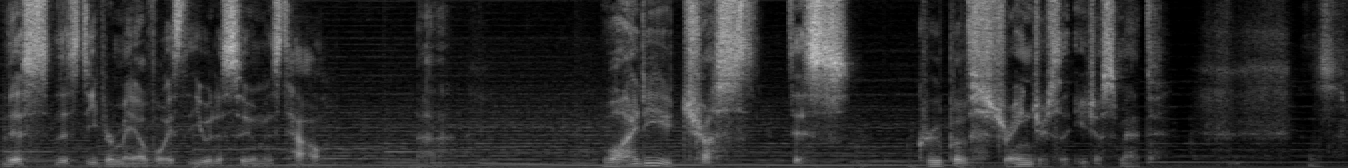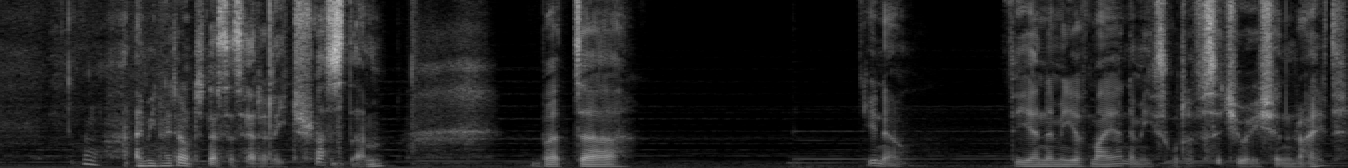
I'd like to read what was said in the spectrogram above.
this this deeper male voice that you would assume is Tao. Uh, Why do you trust this group of strangers that you just met? Well, I mean, I don't necessarily trust them, but, uh, you know, the enemy of my enemy sort of situation, right?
